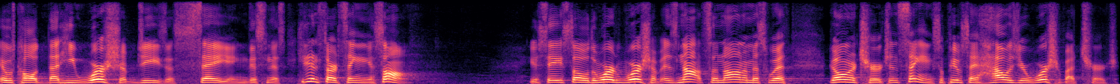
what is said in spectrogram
It was called that he worshiped Jesus saying this and this. He didn't start singing a song. You see? So the word worship is not synonymous with going to church and singing. So people say, How is your worship at church?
